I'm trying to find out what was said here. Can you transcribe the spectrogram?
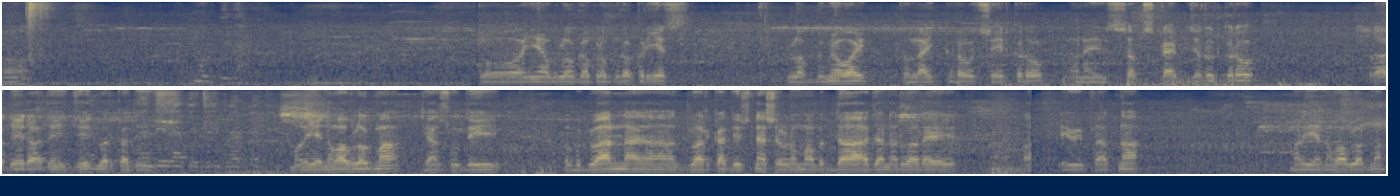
હા. મૂકી દીધા તો અહીંયા બ્લોગ આપણો પૂરો કરીએ બ્લોગ ગમ્યો હોય તો લાઈક કરો શેર કરો અને સબસ્ક્રાઈબ જરૂર કરો. રાધે રાધે, જય દ્વારકાધીશ. મળીએ નવા બ્લોગમાં ત્યાં સુધી ભગવાનના દ્વારકાધીશના શરણોમાં બધા હાજર નરવા રહે એવી પ્રાર્થના. મળીએ નવા બ્લોગમાં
